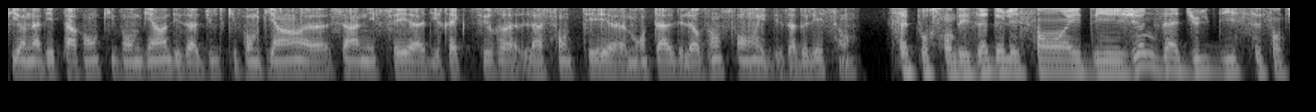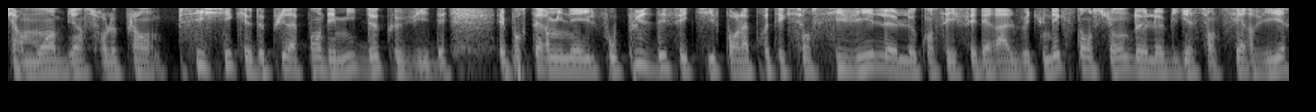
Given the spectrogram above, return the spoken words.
si on a des parents qui vont bien, des adultes qui vont bien, ça a un effet direct sur la santé mentale de leurs enfants et des adolescents. 7% des adolescents et des jeunes adultes disent se sentir moins bien sur le plan psychique depuis la pandémie de Covid. Et pour terminer, il faut plus d'effectifs pour la protection civile. Le Conseil fédéral veut une extension de l'obligation de servir.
